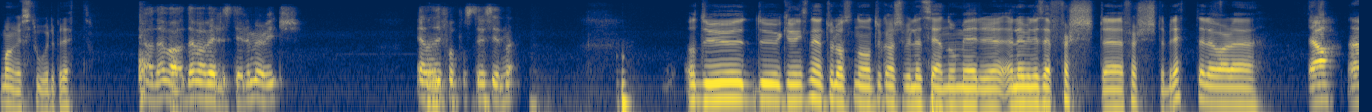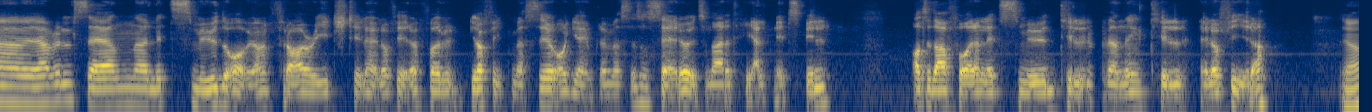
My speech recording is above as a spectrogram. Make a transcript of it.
mange store brett. Ja, det var, det var veldig stilig med Reach. En av de få positive sidene. Og du, du Krønningsen, nevnte vel også nå at du kanskje ville se noe mer Eller ville se første, første brett, eller var det Ja, eh, jeg vil se en eh, litt smooth overgang fra Reach til Halo 4. For grafikkmessig og gameplay-messig så ser det jo ut som det er et helt nytt spill. At vi da får en litt smooth tilvenning til Halo 4. Ja.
